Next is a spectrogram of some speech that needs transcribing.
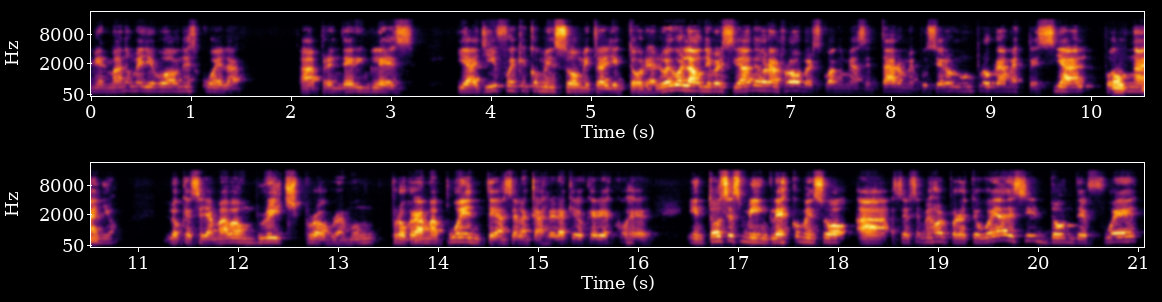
mi hermano me llevó a una escuela a aprender inglés y allí fue que comenzó mi trayectoria. Luego en la Universidad de Oral Roberts, cuando me aceptaron, me pusieron un programa especial por un año, lo que se llamaba un Bridge Program, un programa puente hacia la carrera que yo quería escoger. Y entonces mi inglés comenzó a hacerse mejor, pero te voy a decir dónde fue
